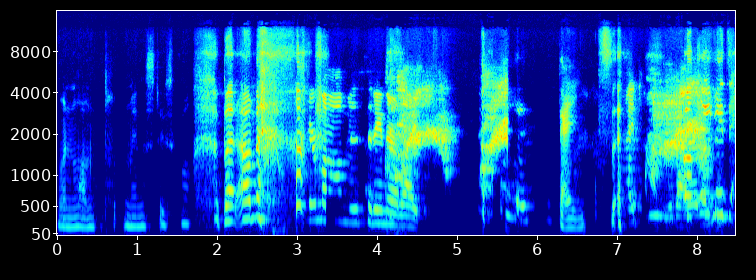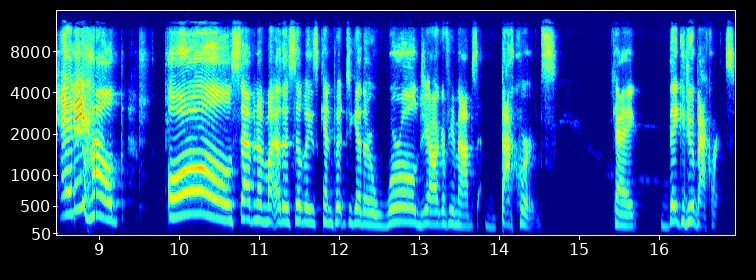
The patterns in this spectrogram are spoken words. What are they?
when mom told me to do school. But um your mom is sitting there like thanks. I taught you that. if it's any help, all seven of my other siblings can put together world geography maps backwards. Okay. They could do it backwards.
